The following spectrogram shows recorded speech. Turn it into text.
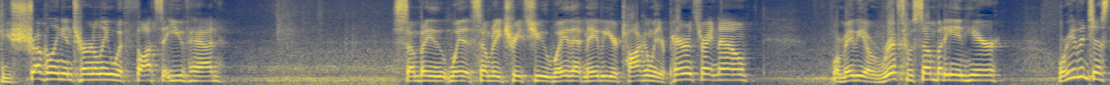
Are you struggling internally with thoughts that you've had? Somebody, the way that somebody treats you, the way that maybe you're talking with your parents right now, or maybe a rift with somebody in here, or even just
